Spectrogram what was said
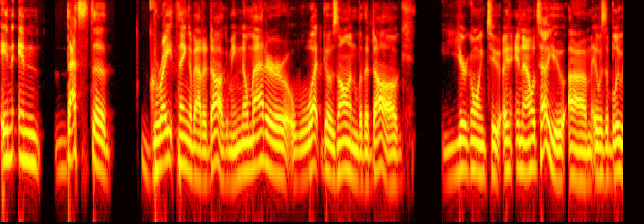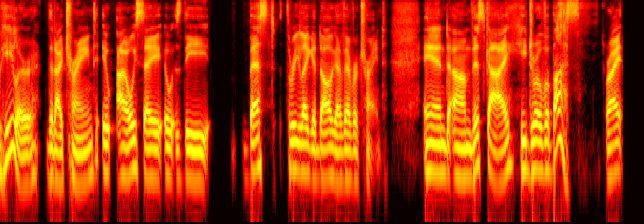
in in that's the great thing about a dog. I mean, no matter what goes on with a dog, you're going to, and, I will tell you, um, it was a blue heeler that I trained. It, I always say it was the best three legged dog I've ever trained. And um, this guy, he drove a bus. Right.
